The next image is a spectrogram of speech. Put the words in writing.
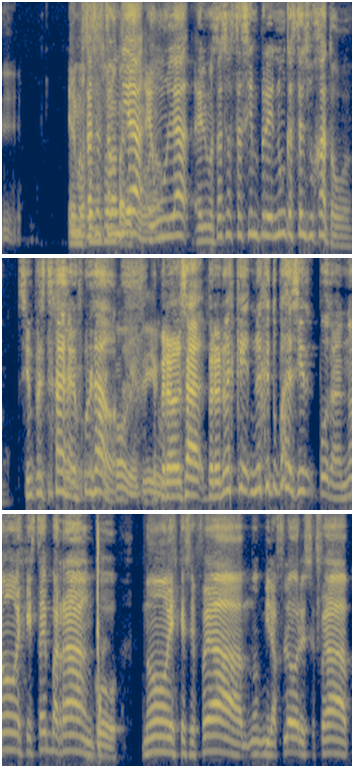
Sí. El El mostaza Mostaza está un día aparece, en un lado. El mostaza está siempre, nunca está en su jato, siempre está en algún lado. ¿Cómo que sí, Pero, o sea, pero no es que no es que tú puedas decir, puta, no, es que está en Barranco, no, es que se fue a no, Miraflores, se fue a,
